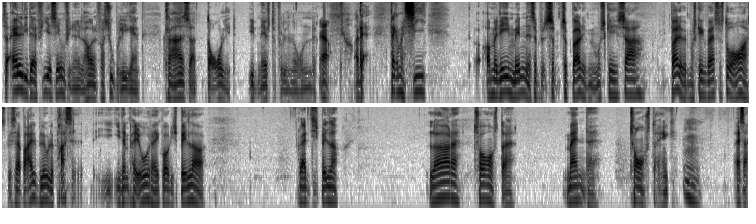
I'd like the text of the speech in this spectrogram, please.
Så alle de der fire semifinale hold fra Superligaen klarede sig dårligt i den efterfølgende runde. Ja. Og der, der kan man sige, og med det en mændene, så, så, så bør det måske så bør det måske ikke være så stor overraskelse, at Vejle blev lidt presset i, i den periode, der, ikke, hvor de spiller hvad er det, de spiller? Lørdag, torsdag, mandag, torsdag, ikke? Mm. Altså,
